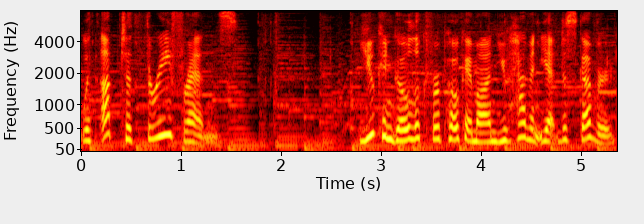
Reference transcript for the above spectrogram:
with up to three friends. You can go look for Pokemon you haven't yet discovered.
